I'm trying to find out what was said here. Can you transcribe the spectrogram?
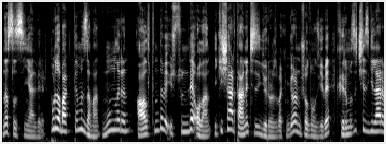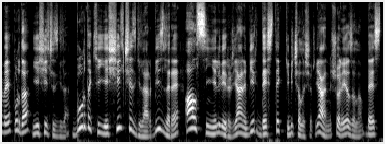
Nasıl sinyal verir? Burada baktığımız zaman mumların altında ve üstünde olan ikişer tane çizgi görüyoruz. Bakın görmüş olduğunuz gibi kırmızı çizgiler ve burada yeşil çizgiler. Buradaki yeşil çizgiler bizlere al sinyali verir. Yani bir destek gibi çalışır. Yani şöyle yazalım. Destek.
